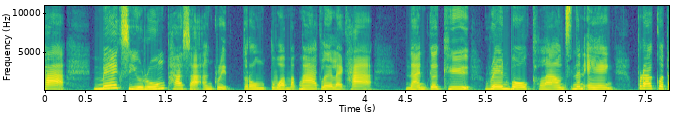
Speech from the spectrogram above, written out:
ค่ะ เมฆสีรุ้งภาษาอังกฤษตรงตัวมากๆเลยแหละค่ะ นั่นก็คือ rainbow clouds นั่นเอง ปรากฏ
